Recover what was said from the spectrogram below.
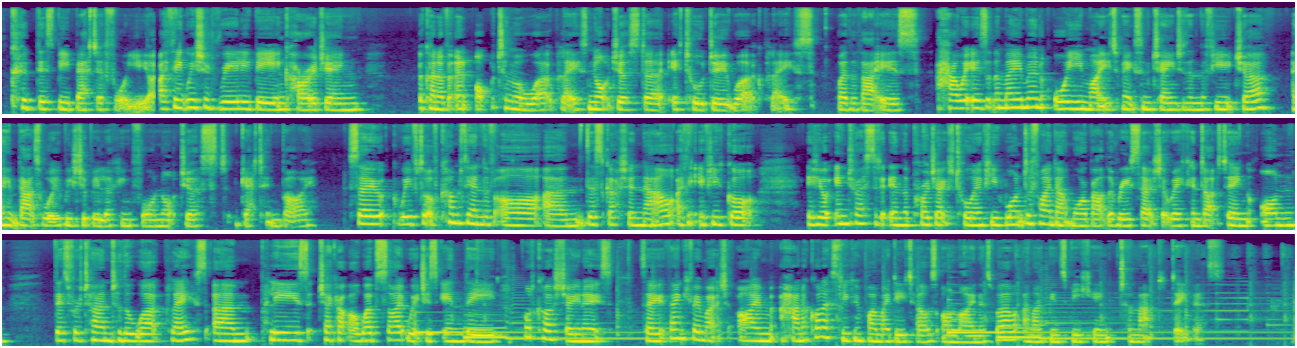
could this be better for you? I think we should really be encouraging a kind of an optimal workplace, not just a it'll do workplace, whether that is how it is at the moment or you might need to make some changes in the future. I think that's what we should be looking for, not just getting by. So we've sort of come to the end of our um, discussion now. I think if you've got if you're interested in the project all, and if you want to find out more about the research that we're conducting on this return to the workplace, um, please check out our website, which is in the podcast show notes. So, thank you very much. I'm Hannah Collis. You can find my details online as well, and I've been speaking to Matt Davis.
